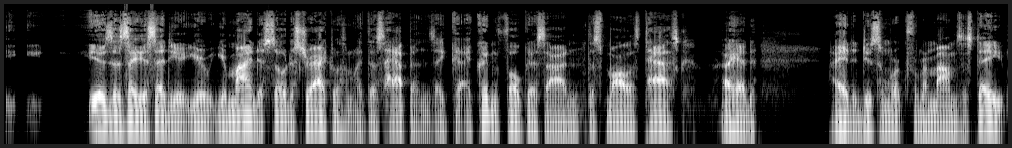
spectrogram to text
it was as I said, your, your, your mind is so distracted when something like this happens. I, I couldn't focus on the smallest task. I had, I had to do some work for my mom's estate.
